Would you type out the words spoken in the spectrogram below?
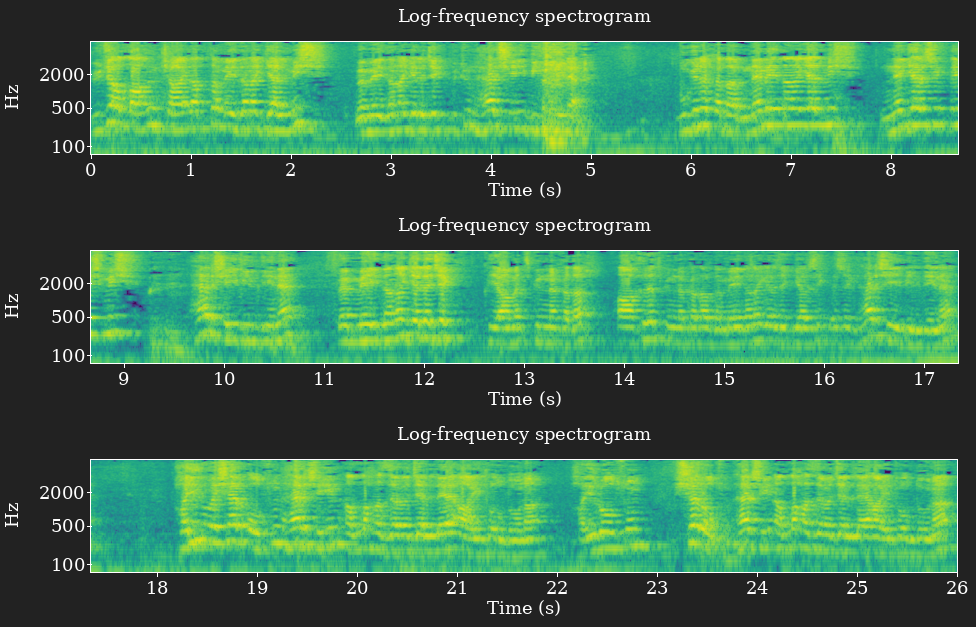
Yüce Allah'ın kainatta meydana gelmiş ve meydana gelecek bütün her şeyi bildiğine, bugüne kadar ne meydana gelmiş, ne gerçekleşmiş, her şeyi bildiğine ve meydana gelecek kıyamet gününe kadar, ahiret gününe kadar da meydana gelecek, gerçekleşecek her şeyi bildiğine, hayır ve şer olsun her şeyin Allah Azze ve Celle'ye ait olduğuna, hayır olsun, şer olsun her şeyin Allah Azze ve Celle'ye ait olduğuna,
